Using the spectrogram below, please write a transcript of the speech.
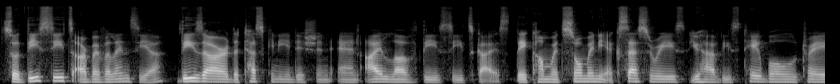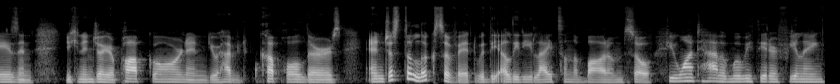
So these seats are by Valencia. These are the Tuscany edition and I love these seats guys. They come with so many accessories. You have these table trays and you can enjoy your popcorn and you have your cup holders and just the looks of it with the LED lights on the bottom. So if you want to have a movie theater feeling,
